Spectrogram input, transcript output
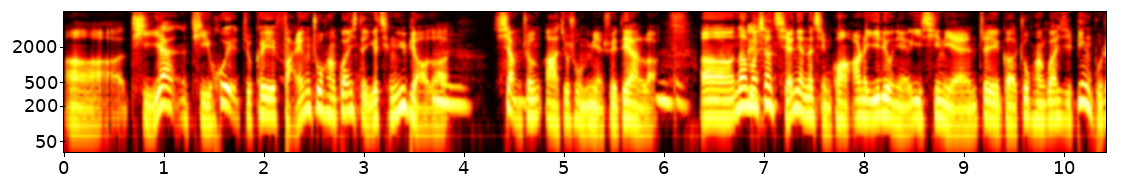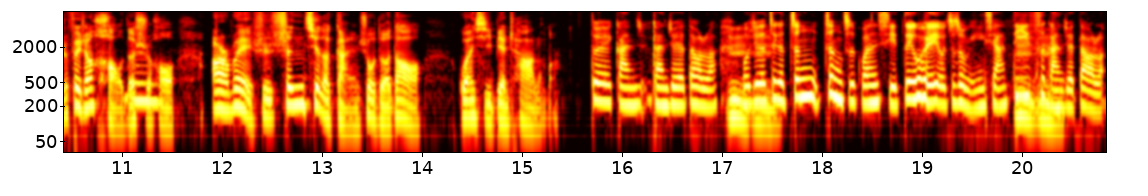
呃体验体会，就可以反映中韩关系的一个晴雨表的。象征啊，就是我们免税店了。呃，那么像前年的情况，二零一六年、一七年，这个中韩关系并不是非常好的时候，二位是深切的感受得到关系变差了吗？对，感感觉到了。我觉得这个政政治关系对我也有这种影响。第一次感觉到了，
